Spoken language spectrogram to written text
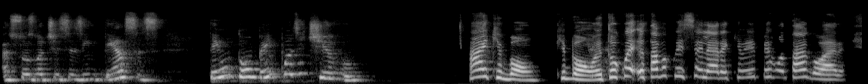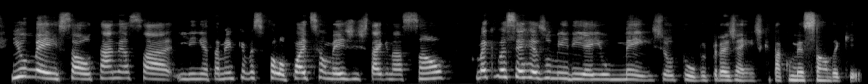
as suas notícias intensas, tem um tom bem positivo. Ai, que bom, que bom. Eu, tô com, eu com esse olhar aqui, eu ia perguntar agora. E o mês, Sol, tá nessa linha também, porque você falou, pode ser um mês de estagnação. Como é que você resumiria aí o mês de outubro para gente, que está começando aqui?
